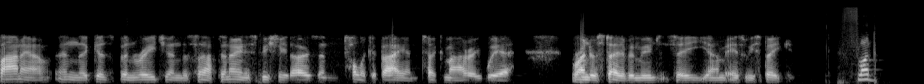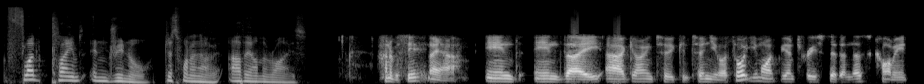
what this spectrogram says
whānau in the Gisborne region this afternoon, especially those in Tolaga Bay and Tokomaru, where we're under a state of emergency um, as we speak. Flood flood claims in general, just want to know, are they on the rise? 100% they are. And, and they are going to continue. I thought you might be interested in this comment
